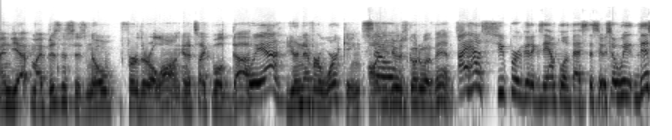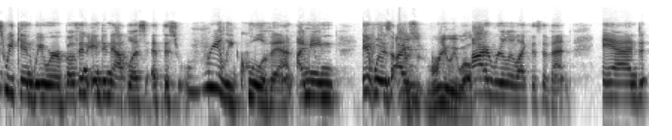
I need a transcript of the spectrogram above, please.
and yet my business is no further along and it's like well duh well, yeah. you're never working so all you do is go to events i had a super good example of this, this so we this weekend we were both in indianapolis at this really cool event i mean it was, it was I really well done. I really like this event. And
